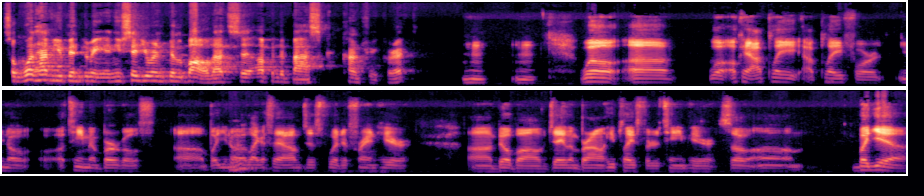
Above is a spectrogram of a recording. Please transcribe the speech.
So what have you been doing? And you said you're in Bilbao. That's uh, up in the Basque country, correct? Mm-hmm. Mm-hmm. Well, uh, well, okay. I play. I play for you know a team in Burgos, uh, but you know, mm-hmm. like I said, I'm just with a friend here, uh, Bilbao, Jalen Brown. He plays for the team here. So, um, but yeah,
